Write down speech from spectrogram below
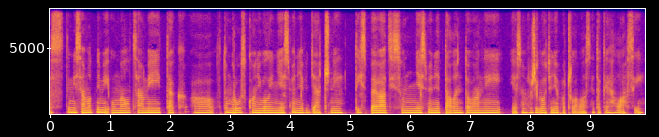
s tými samotnými umelcami, tak v tom Rúsku oni boli nesmierne vďační. Tí speváci sú nesmierne talentovaní. Ja som v živote nepočula vlastne také hlasy.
